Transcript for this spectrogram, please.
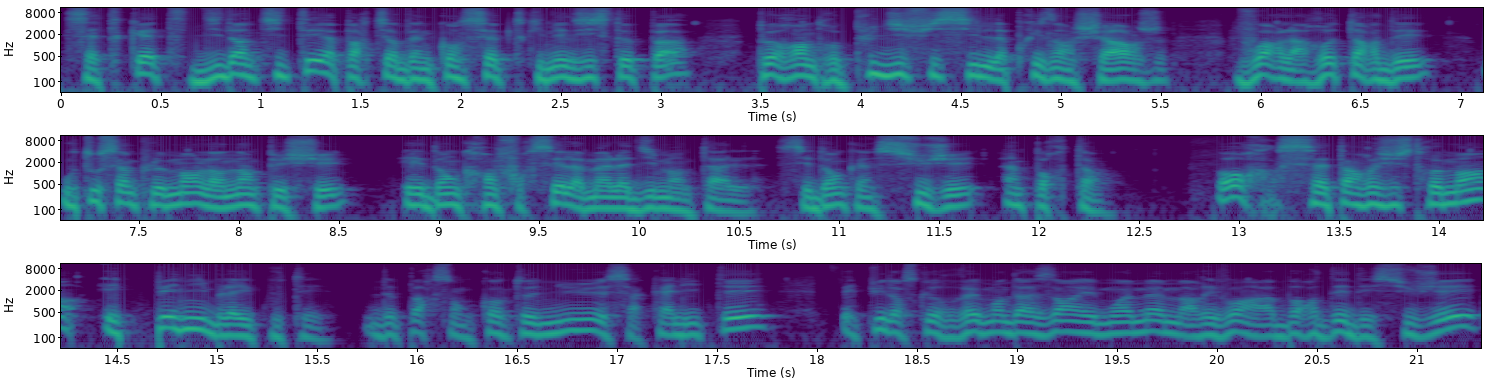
Cette quête d'identité à partir d'un concept qui n'existe pas peut rendre plus difficile la prise en charge, voire la retarder ou tout simplement l'en empêcher et donc renforcer la maladie mentale. C'est donc un sujet important. Or, cet enregistrement est pénible à écouter, de par son contenu et sa qualité, et puis lorsque Raymond Dazan et moi-même arrivons à aborder des sujets,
